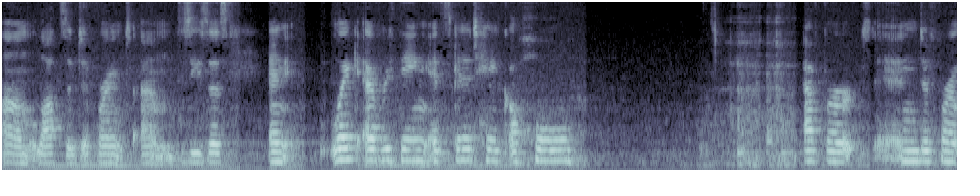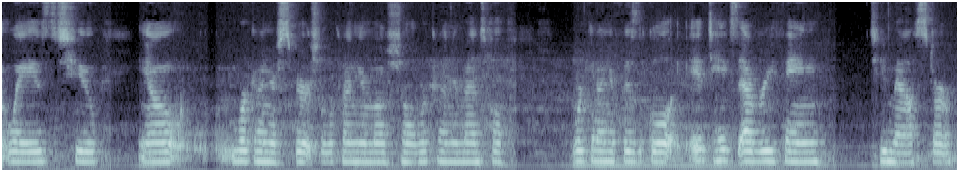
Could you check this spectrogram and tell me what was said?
um, lots of different um, diseases and like everything it's going to take a whole effort in different ways to you know working on your spiritual, working on your emotional, working on your mental, working on your physical. It takes everything to master,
